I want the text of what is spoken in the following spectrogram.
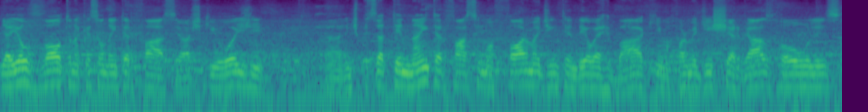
e aí eu volto na questão da interface. Eu acho que hoje uh, a gente precisa ter na interface uma forma de entender o RBAC, uma forma de enxergar as roles,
